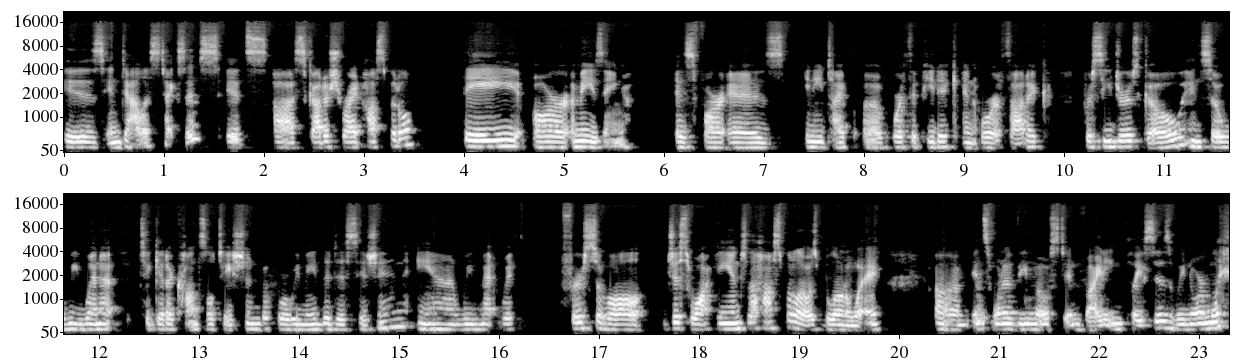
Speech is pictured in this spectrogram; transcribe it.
is in Dallas, Texas. It's uh, Scottish Rite Hospital. They are amazing as far as any type of orthopedic and orthotic procedures go. And so we went up to get a consultation before we made the decision. And we met with, first of all, just walking into the hospital, I was blown away. Um, it's one of the most inviting places. We normally,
